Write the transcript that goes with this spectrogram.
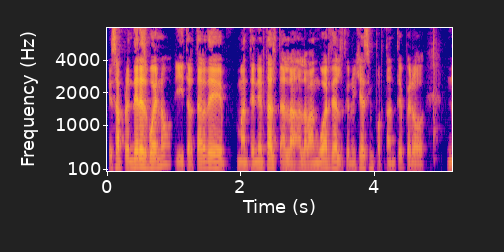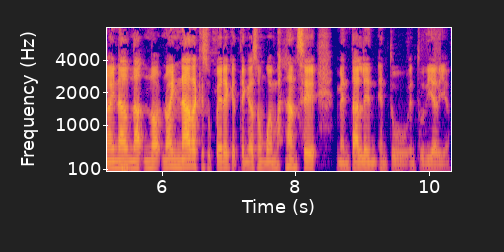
Es aprender es bueno y tratar de mantenerte a la, vanguardia de la tecnología es importante, pero no hay, nada, no, no, hay nada que supere que tengas un buen balance mental en, en, tu, en tu día a día.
